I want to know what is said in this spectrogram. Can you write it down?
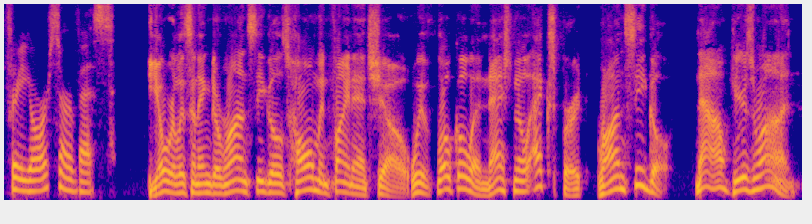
for your service. You're listening to Ron Siegel's Home and Finance Show with local and national expert Ron Siegel. Now, here's Ron.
